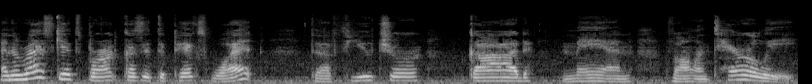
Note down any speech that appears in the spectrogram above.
and the rest gets burnt because it depicts what? The future God man voluntarily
